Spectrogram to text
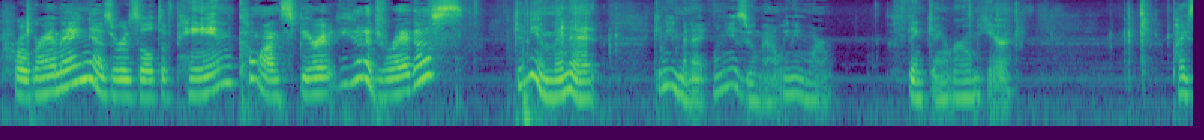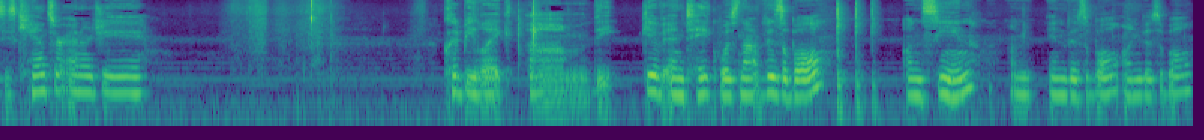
programming as a result of pain? Come on, spirit. You gotta drag us. Give me a minute. Give me a minute. Let me zoom out. We need more thinking room here. Pisces Cancer energy. Could be like um, the give and take was not visible, unseen, un invisible, invisible,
